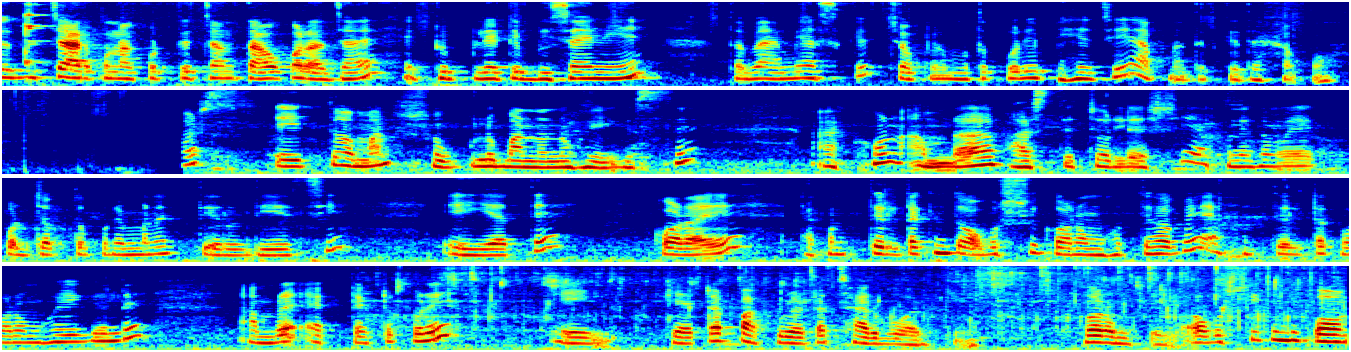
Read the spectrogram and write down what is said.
যদি চার কোনা করতে চান, তাও করা যায়। একটু প্লেটে বিছাই নিয়ে। তবে আমি আজকে চপের মতো করে ভেজে আপনাদেরকে দেখাবো। এই তো আমার সবগুলো বানানো হয়ে গেছে। এখন আমরা ভাজতে চলে আসি। এখন এখানে পর্যাপ্ত পরিমাণে তেল দিয়েছি। এই ইয়াতে কড়াইয়ে, এখন তেলটা কিন্তু অবশ্যই গরম হতে হবে। এখন তেলটা গরম হয়ে গেলে আমরা একটা একটা করে এই কেটা পাকুড়াটা ছাড়বো আর কি, গরম তেল। অবশ্যই কিন্তু কম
